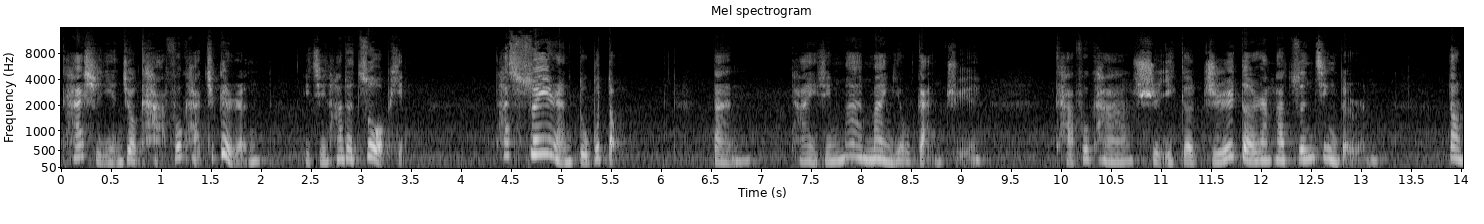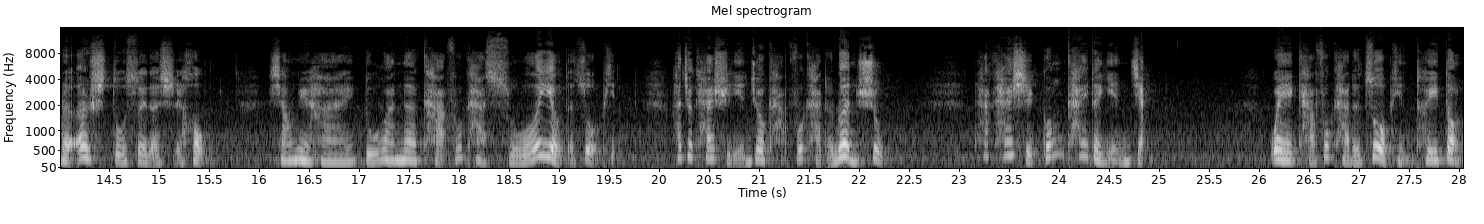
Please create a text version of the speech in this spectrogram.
开始研究卡夫卡这个人以及他的作品。他虽然读不懂，但他已经慢慢有感觉，卡夫卡是一个值得让他尊敬的人。到了二十多岁的时候，小女孩读完了卡夫卡所有的作品，她就开始研究卡夫卡的论述。他开始公开的演讲，为卡夫卡的作品推动，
